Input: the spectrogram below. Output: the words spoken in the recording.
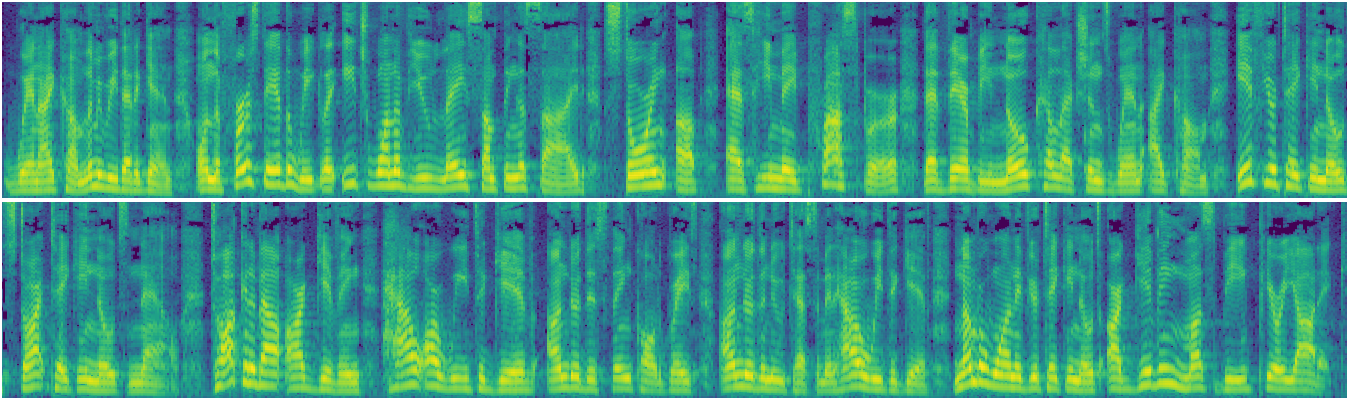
when I come. Let me read that again. On the first day of the week, let each one of you lay something aside, storing up as he may prosper, that there be no collections when I come. If you're taking notes, start taking notes now. Talking about our giving, how are we to give under this thing called grace, under the New Testament? How are we to give? Number one, if you're taking notes, our giving must be periodic.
